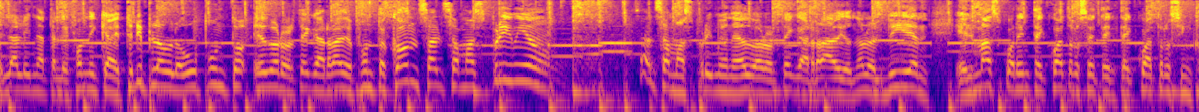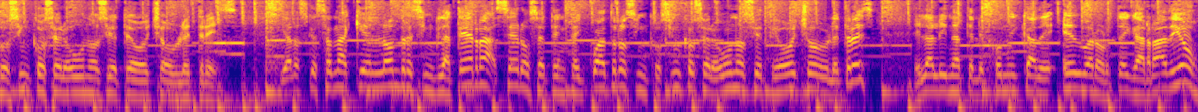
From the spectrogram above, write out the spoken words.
Es la línea telefónica de www.eduardortegaradio.com. Salsa más premium. Salsa más premium Eduardo Ortega Radio. No lo olviden. El más 44 74 5501 7833. Y a los que están aquí en Londres, Inglaterra, 074 5501 7833. Es la línea telefónica de Eduardo Ortega Radio.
